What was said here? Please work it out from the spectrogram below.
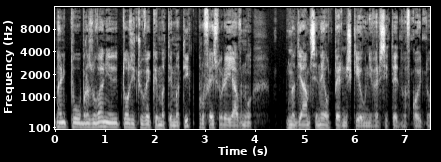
Нали, по образование този човек е математик, професор е явно надявам се не от Пернишкия университет, в който,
